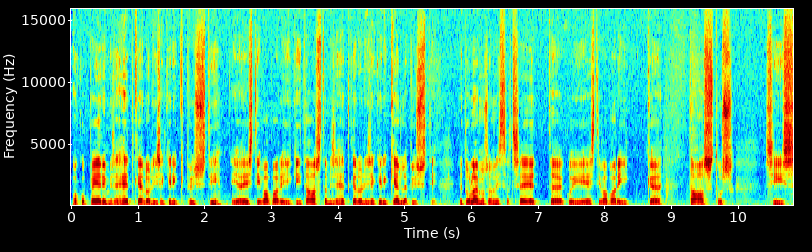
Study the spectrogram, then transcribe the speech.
okupeerimise hetkel oli see kirik püsti ja Eesti Vabariigi taastamise hetkel oli see kirik jälle püsti. ja tulemus on lihtsalt see, et kui Eesti Vabariik taastus, siis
